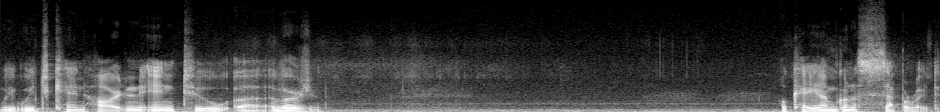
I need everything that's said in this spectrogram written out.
which can harden into uh, aversion. Okay, I'm going to separate.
